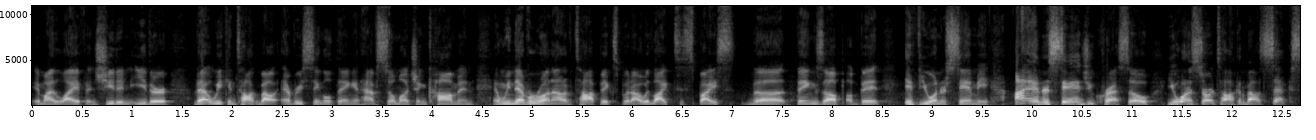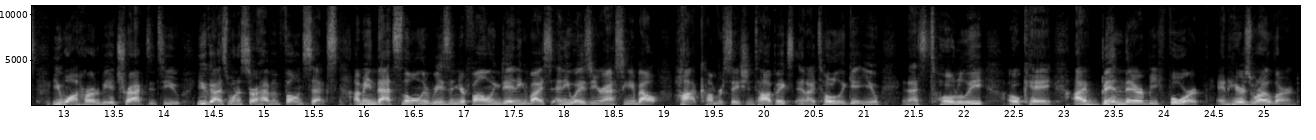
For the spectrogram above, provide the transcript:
in my life, and she didn't either, that we can talk about every single thing and have so much in common. And we never run out of topics, but I would like to spice the things up a bit if you understand me. I understand you, Creso. You want to start talking about sex. You want her to be attracted to you. You guys want to start having phone sex. I mean, that's the only reason you're following dating advice anyways, and you're asking about hot conversation topics topics, and I totally get you, and that's totally okay. I've been there before, and here's what I learned.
